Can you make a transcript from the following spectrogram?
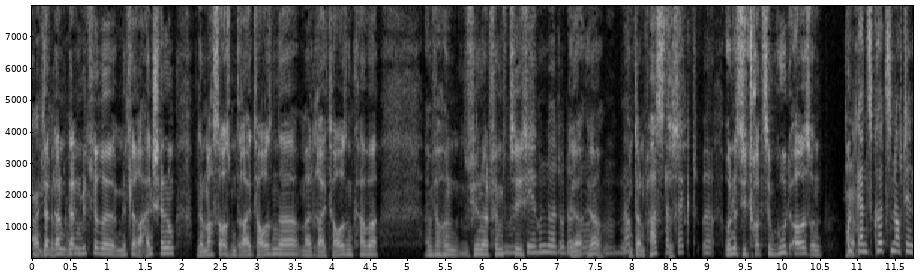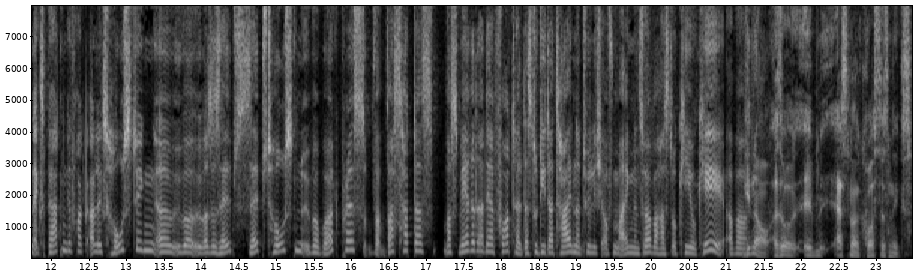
Dann, dann, dann mittlere, mittlere Einstellung und dann machst du aus dem 3000er mal 3000 Cover einfach ein 450. 400 oder ja, so. Ja. Ja, Und dann passt perfekt, es. ja. Und es sieht trotzdem gut aus und Und ganz kurz noch den Experten gefragt, Alex, Hosting äh, über, über also selbst selbst hosten über WordPress. Was hat das? Was wäre da der Vorteil, dass du die Dateien natürlich auf dem eigenen Server hast? Okay, okay, aber Genau, also ähm, erstmal kostet es nichts.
